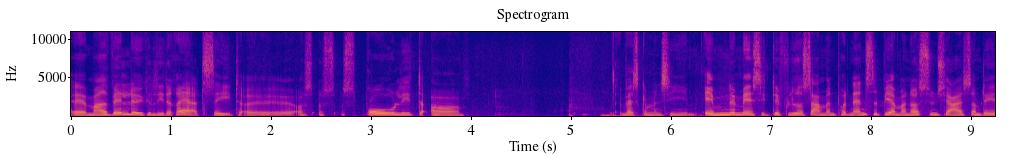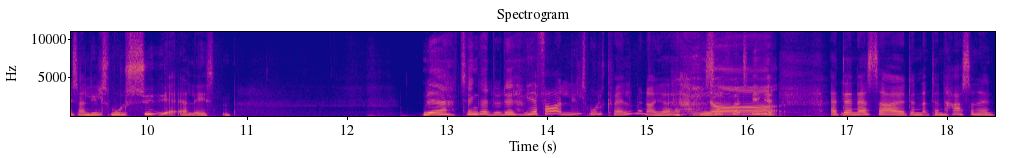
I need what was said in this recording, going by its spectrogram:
øh, meget vellykket litterært set, øh, og, og, og sprogligt, og hvad skal man sige, emnemæssigt, det flyder sammen. På den anden side bliver man også, synes jeg, som læser, en lille smule syg af at læse den. Ja, tænker du det? Jeg får en lille smule kvalme, når jeg... Nå. Så fordi, at den, er så, den, den har sådan en,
